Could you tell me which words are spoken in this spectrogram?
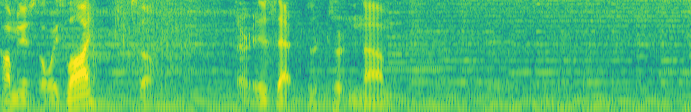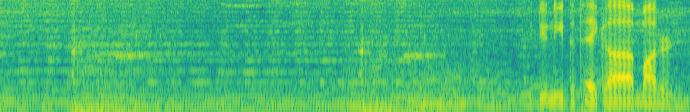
communists always lie. So there is that cer- certain. Um, you do need to take a modern.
